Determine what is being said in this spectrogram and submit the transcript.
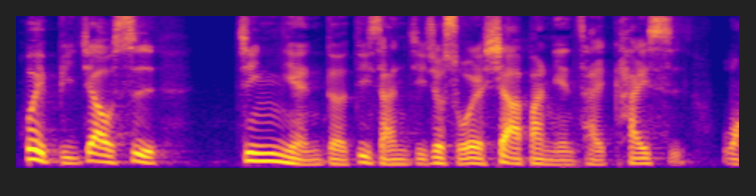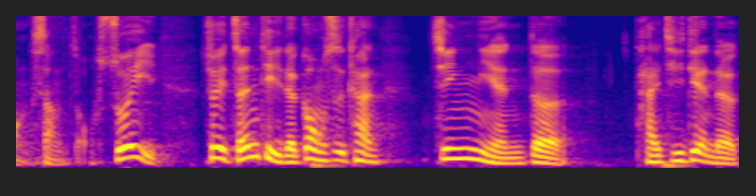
会比较是今年的第三季，就所谓的下半年才开始往上走。所以，所以整体的共识看，今年的台积电的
